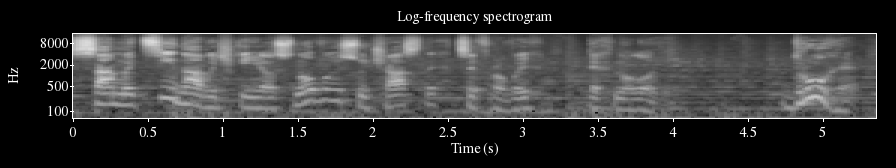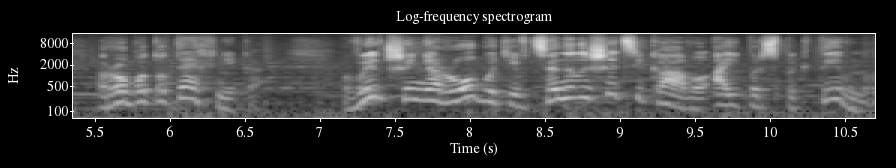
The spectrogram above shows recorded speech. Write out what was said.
Саме ці навички є основою сучасних цифрових технологій. Друге робототехніка. Вивчення роботів це не лише цікаво, а й перспективно.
